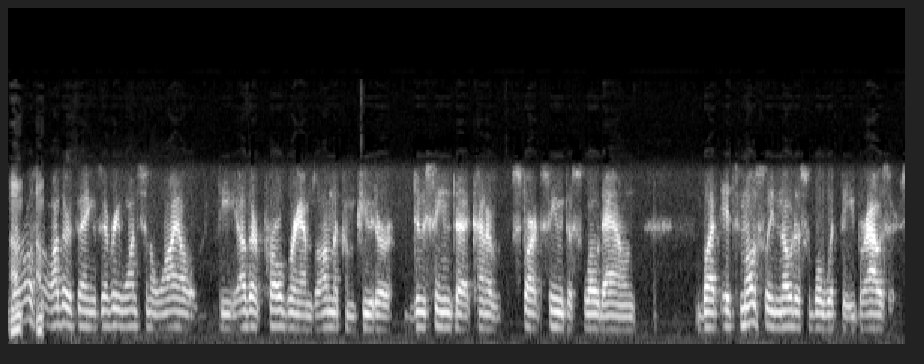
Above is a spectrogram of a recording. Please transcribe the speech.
there Um, are also other things. Every once in a while, the other programs on the computer do seem to kind of start seeming to slow down, but it's mostly noticeable with the browsers.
